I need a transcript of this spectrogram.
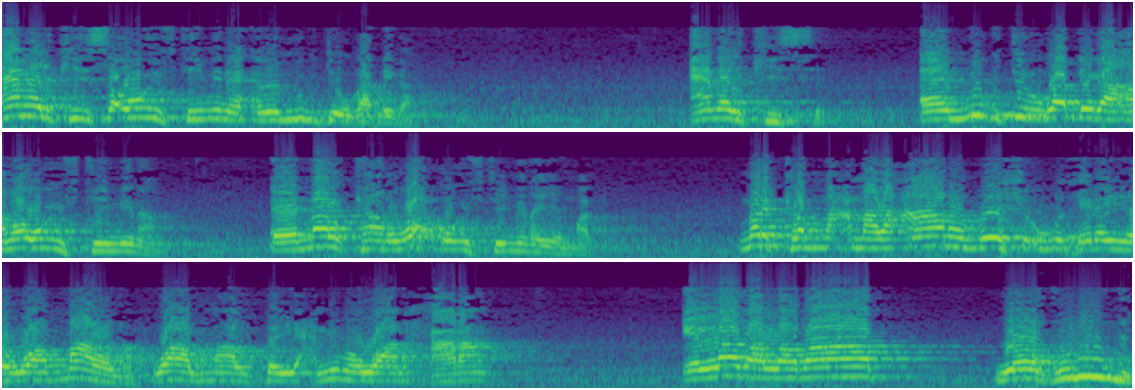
camalkiisa u iftiimina ama mugdi uga dhiga? Camalkiisa. Aa mugdi uga dhiga ama u iftiimina ee nalkan wax uu iftiiminaya male marka macno la'aanu meesha ugu xihan waa maalna waa maal dayacnimo waana xaaraan. Cilada labaad waa quluwi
